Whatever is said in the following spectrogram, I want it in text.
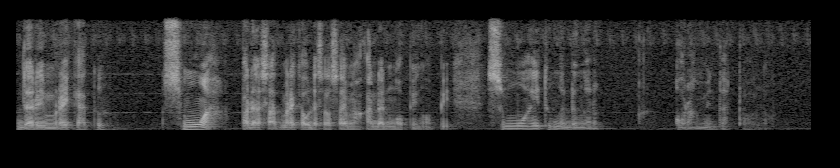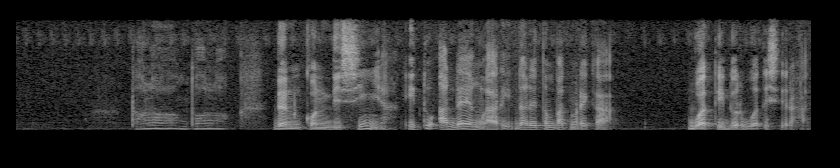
dari mereka tuh semua pada saat mereka udah selesai makan dan ngopi-ngopi semua itu ngedenger orang minta tolong. Tolong tolong. Dan kondisinya itu ada yang lari dari tempat mereka buat tidur buat istirahat.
